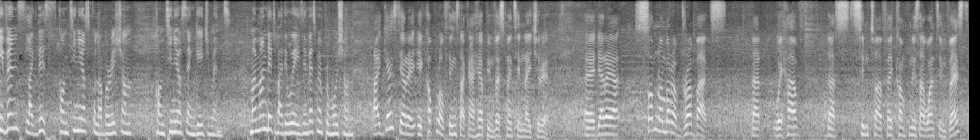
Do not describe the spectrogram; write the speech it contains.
Events like this, continuous collaboration, continuous engagement. My mandate, by the way, is investment promotion. I guess there are a couple of things that can help investment in Nigeria. Uh, there are some number of drawbacks that we have that seem to affect companies that want to invest.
